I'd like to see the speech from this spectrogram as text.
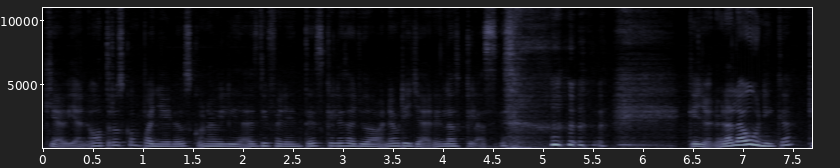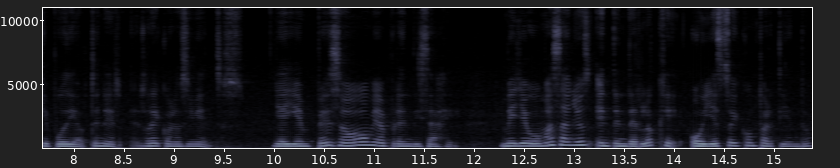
que habían otros compañeros con habilidades diferentes que les ayudaban a brillar en las clases. que yo no era la única que podía obtener reconocimientos. Y ahí empezó mi aprendizaje. Me llevó más años entender lo que hoy estoy compartiendo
